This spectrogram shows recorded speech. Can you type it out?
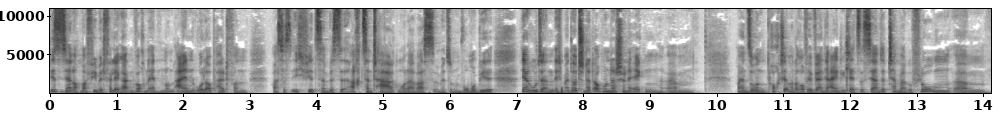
dieses Jahr nochmal viel mit verlängerten Wochenenden und einen Urlaub halt von, was weiß ich, 14 bis 18 Tagen oder was mit so einem Wohnmobil. Ja gut, dann, ich meine, Deutschland hat auch wunderschöne Ecken. Ähm, mein Sohn pocht ja immer darauf, wir wären ja eigentlich letztes Jahr im September geflogen. Ähm,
